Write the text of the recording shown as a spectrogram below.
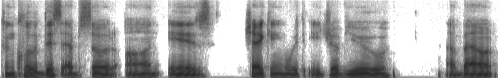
conclude this episode on is checking with each of you about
